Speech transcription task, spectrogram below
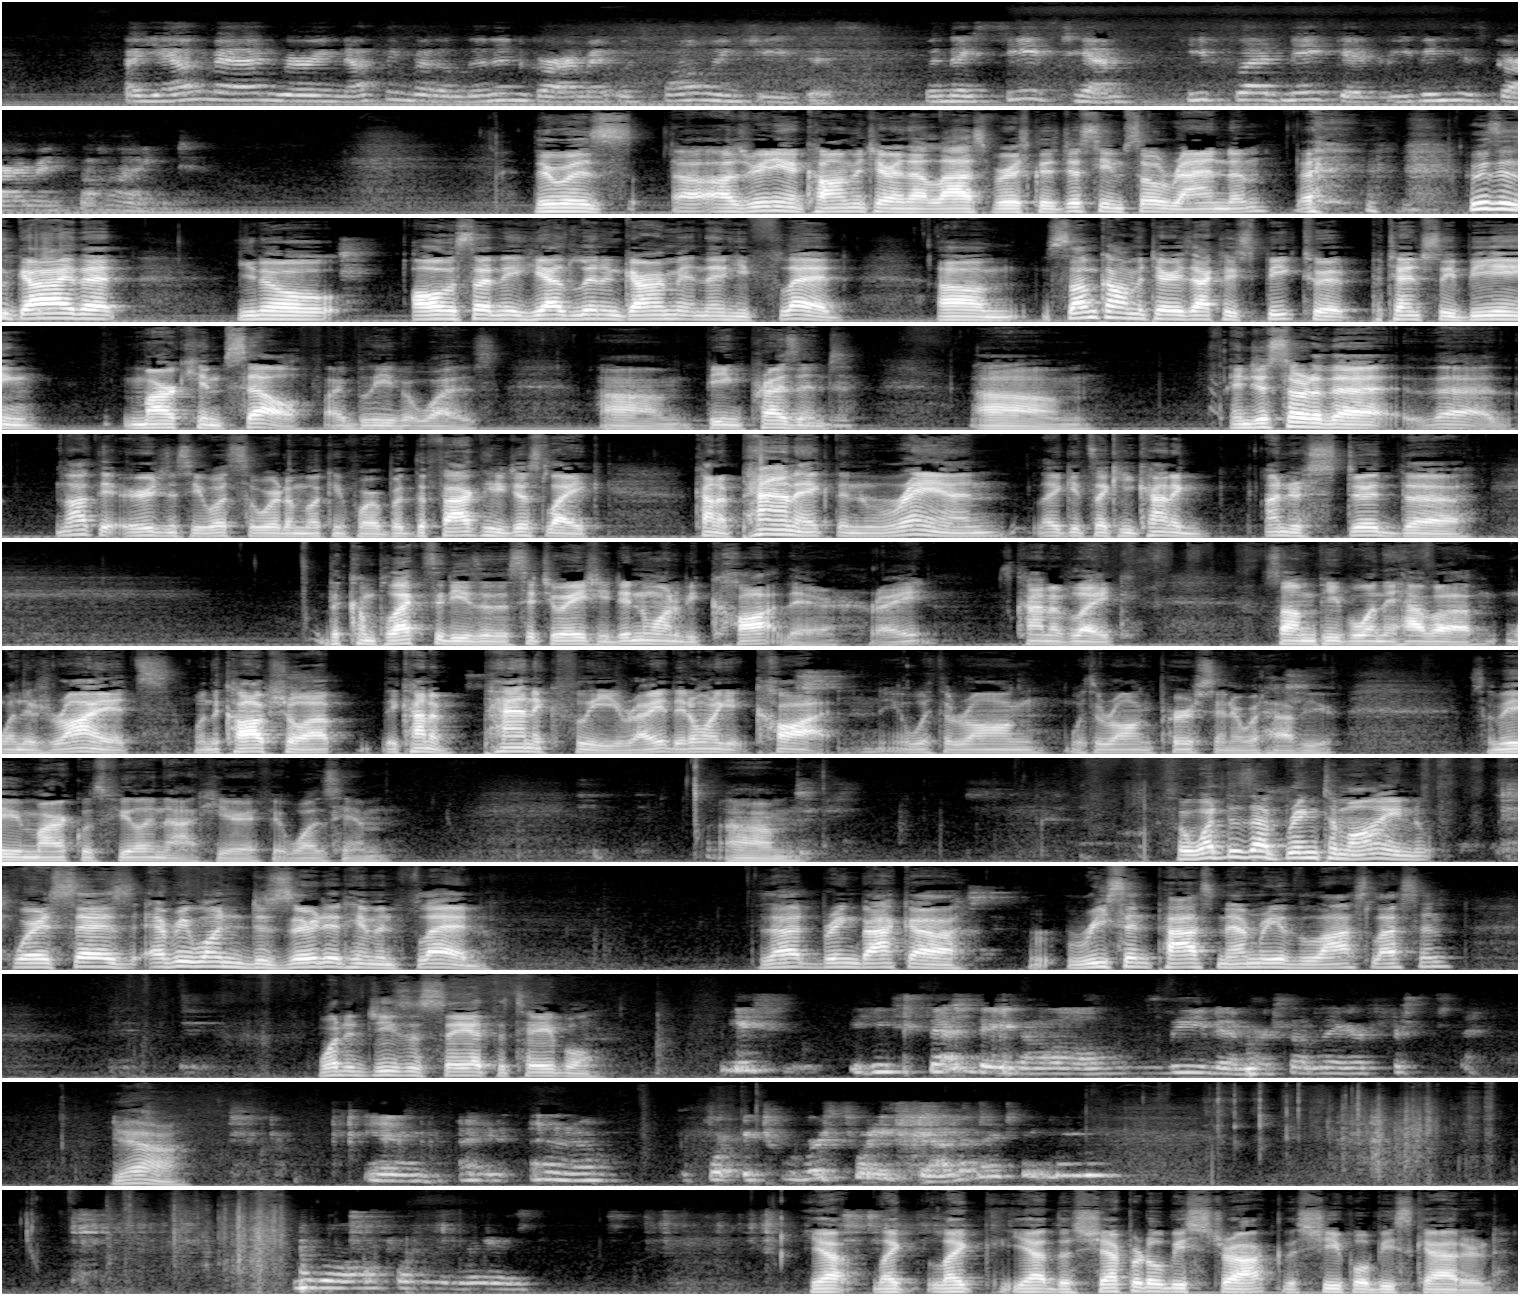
A young man wearing nothing but a linen garment was following Jesus. When they seized him, he fled naked, leaving his garment behind. There was, uh, I was reading a commentary on that last verse because it just seems so random. Who's this guy that, you know, all of a sudden he had linen garment and then he fled? Um, some commentaries actually speak to it potentially being Mark himself, I believe it was, um, being present. Um, and just sort of the, the, not the urgency, what's the word I'm looking for, but the fact that he just like kind of panicked and ran, like it's like he kind of understood the, the complexities of the situation. He didn't want to be caught there, right? It's kind of like some people when they have a when there's riots, when the cops show up, they kind of panic flee, right? They don't want to get caught with the wrong with the wrong person or what have you. So maybe Mark was feeling that here if it was him. Um, so what does that bring to mind where it says everyone deserted him and fled? Does that bring back a recent past memory of the last lesson? What did Jesus say at the table? he he said they'd all leave him or something or Yeah. and I, I don't know verse 27 I think maybe you will all find the Yeah, like like yeah, the shepherd will be struck, the sheep will be scattered.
